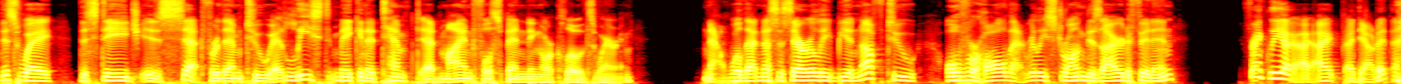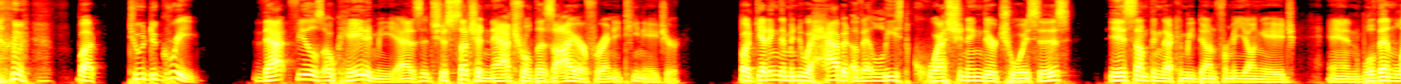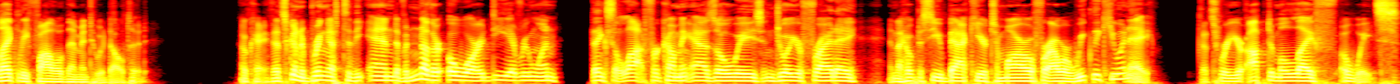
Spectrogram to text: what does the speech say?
This way, the stage is set for them to at least make an attempt at mindful spending or clothes wearing. Now, will that necessarily be enough to overhaul that really strong desire to fit in? Frankly, I, I, I doubt it. but to a degree, that feels okay to me as it's just such a natural desire for any teenager. But getting them into a habit of at least questioning their choices is something that can be done from a young age and will then likely follow them into adulthood. Okay, that's going to bring us to the end of another ORD, everyone. Thanks a lot for coming as always. Enjoy your Friday and I hope to see you back here tomorrow for our weekly Q&A. That's where your optimal life awaits.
